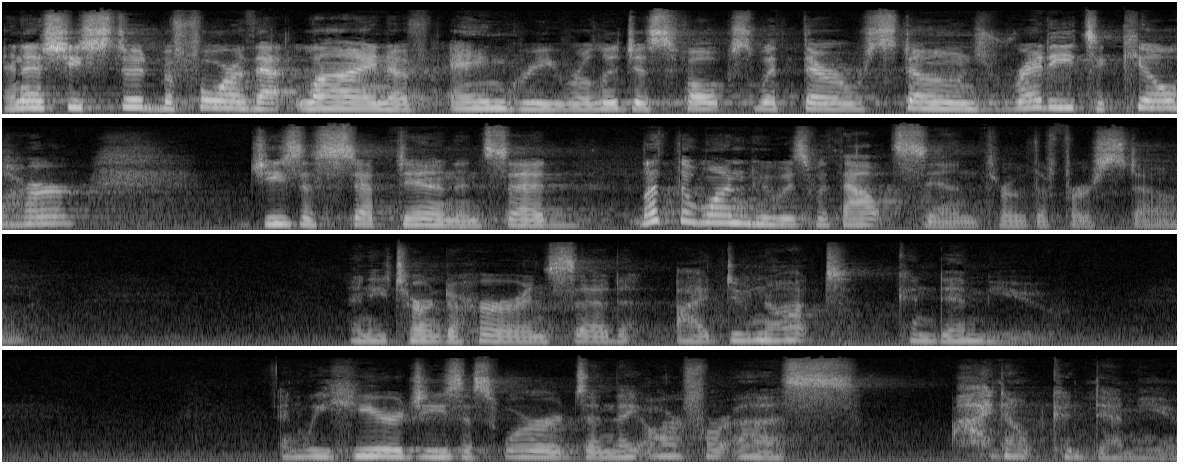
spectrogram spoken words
And as she stood before that line of angry religious folks with their stones ready to kill her, Jesus stepped in and said, Let the one who is without sin throw the first stone. And he turned to her and said, I do not condemn you. And we hear Jesus' words, and they are for us. I don't condemn you.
